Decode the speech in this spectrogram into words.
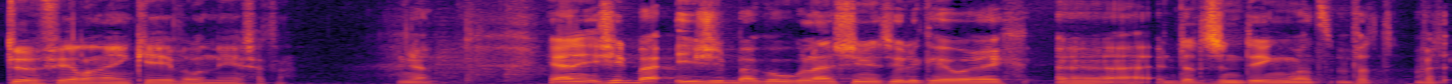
te veel in één keer willen neerzetten. Ja. Ja, je ziet bij, je ziet bij Google je natuurlijk heel erg... eh, dat is een ding wat, wat, wat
